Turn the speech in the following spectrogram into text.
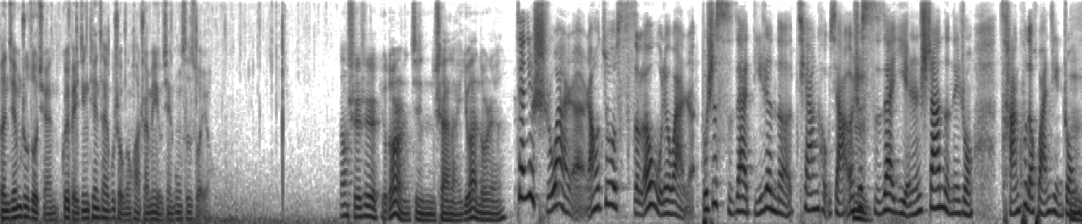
本节目著作权归北京天才捕手文化传媒有限公司所有。当时是有多少人进山来？一万多人。将近十万人，然后最后死了五六万人，不是死在敌人的枪口下，而是嗯死在野人山的那种残酷的环境中。嗯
